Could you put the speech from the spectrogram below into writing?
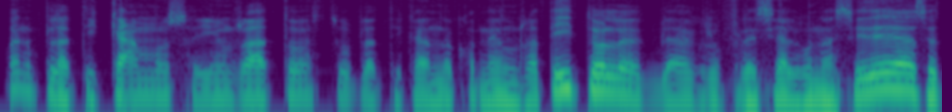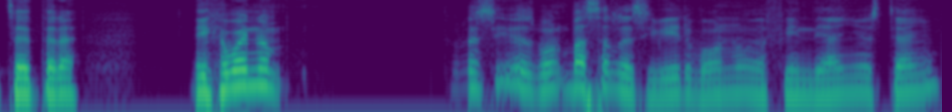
Bueno, platicamos ahí un rato, estuve platicando con él un ratito, le, ofrecí algunas ideas, etcétera. dije, bueno, ¿tú recibes, vas a recibir bono de fin de año este año?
